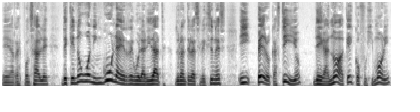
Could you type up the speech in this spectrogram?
eh, responsable de que no hubo ninguna irregularidad durante las elecciones y Pedro Castillo le ganó a Keiko Fujimori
